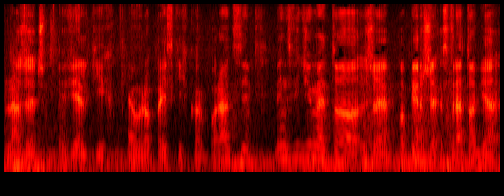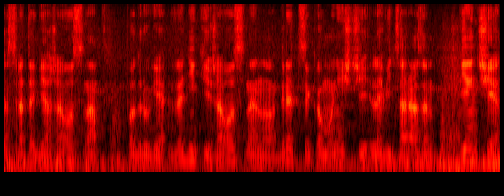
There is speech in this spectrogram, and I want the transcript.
na rzecz wielkich europejskich korporacji, więc widzimy to, że po pierwsze strategia, strategia żałosna, po drugie wyniki żałosne, no greccy komuniści, lewica razem 5-1.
